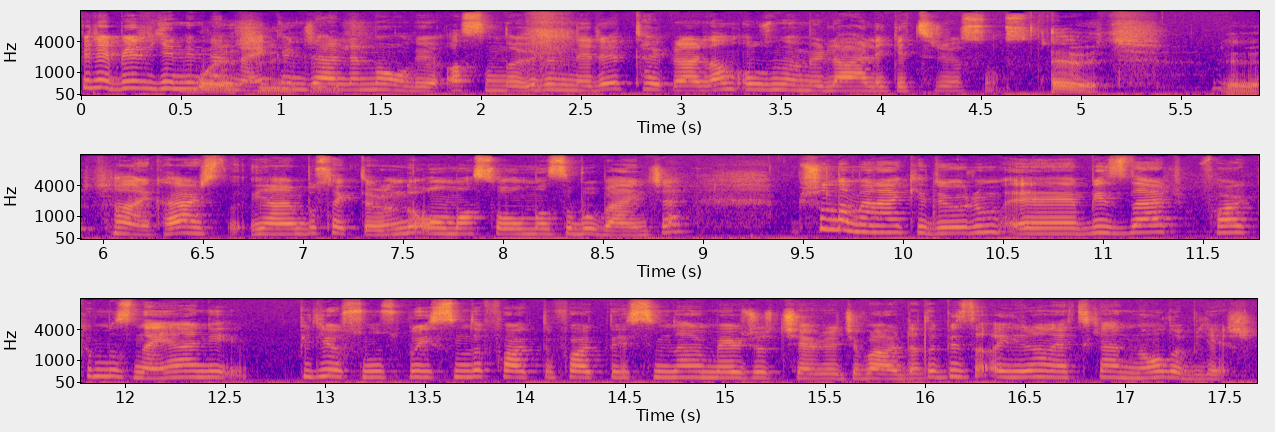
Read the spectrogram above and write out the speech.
Birebir yenileme, Boyasını güncelleme oluyor. Aslında ürünleri tekrardan uzun ömürlü hale getiriyorsunuz. evet, evet. Harika. Her- Yani bu sektörün de olmazsa olmazı bu bence. Şunu da merak ediyorum. Ee, bizler farkımız ne? Yani biliyorsunuz bu isimde farklı farklı isimler mevcut çevre civarında da bizi ayıran etken ne olabilir?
